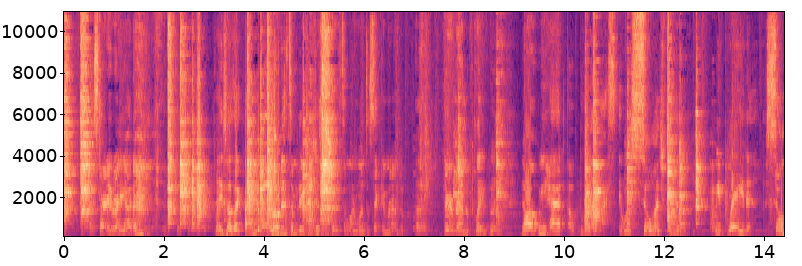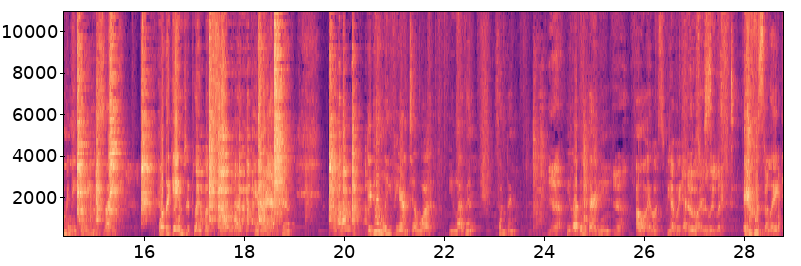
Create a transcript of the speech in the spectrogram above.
I started running out of plates. I was like, uh, let some dishes just in case someone wants a second round of uh third round of plate. But y'all, we had a blast. It was so much fun. We played so many games. Like well, the games we played was so like interactive. Um, they didn't leave here until what, eleven something, Yeah. eleven thirty. Yeah. Oh, it was yeah. We had It was really late. It was late.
